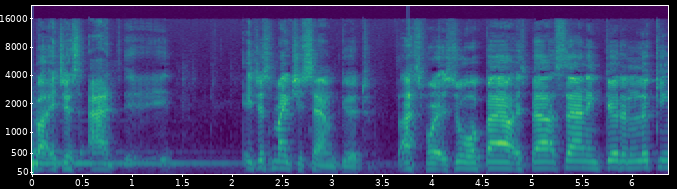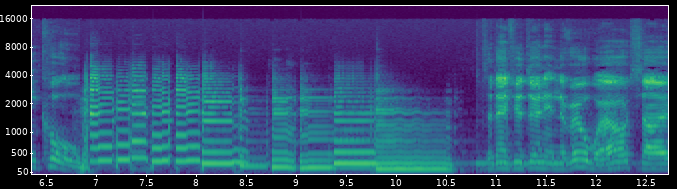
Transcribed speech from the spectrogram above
But it just adds. it, it just makes you sound good. That's what it's all about. It's about sounding good and looking cool. So then if you're doing it in the real world, so...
